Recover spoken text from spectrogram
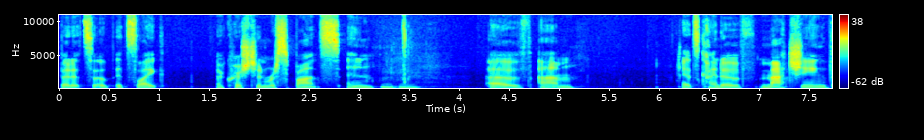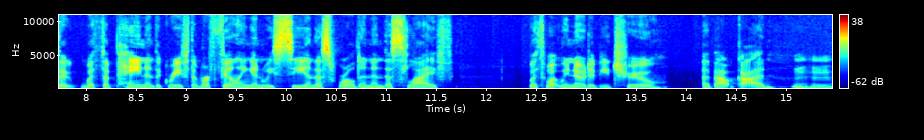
but it's a, it's like a Christian response in mm-hmm. of um, it's kind of matching the with the pain and the grief that we're feeling and we see in this world and in this life with what we know to be true about God, mm-hmm.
